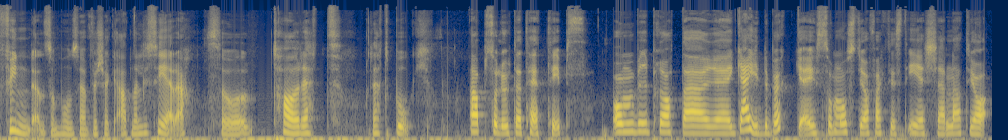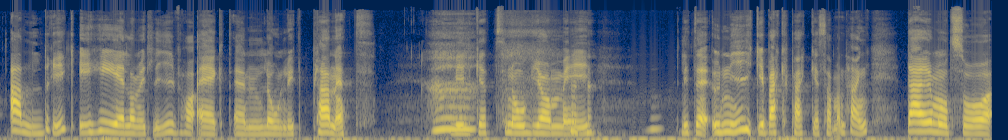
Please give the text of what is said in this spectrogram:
fynden som hon sen försöker analysera. Så ta rätt, rätt bok. Absolut ett hett tips. Om vi pratar eh, guideböcker så måste jag faktiskt erkänna att jag aldrig i hela mitt liv har ägt en Lonely Planet. Vilket nog gör mig lite unik i backpackersammanhang. Däremot så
